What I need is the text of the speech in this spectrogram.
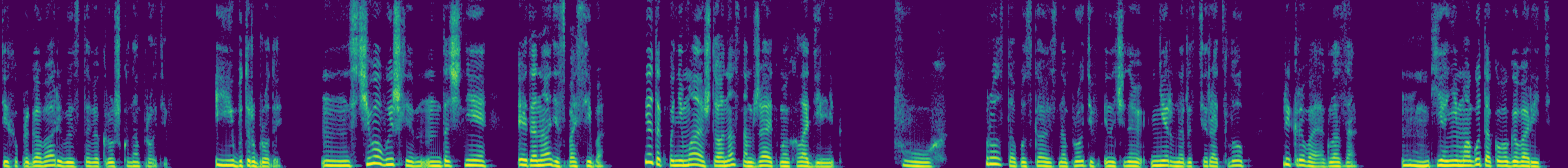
Тихо проговариваю, ставя кружку напротив. И бутерброды. «С чего вышли? Точнее, это Наде спасибо. Я так понимаю, что она снабжает мой холодильник. Фух. Просто опускаюсь напротив и начинаю нервно растирать лоб, прикрывая глаза. «Я не могу такого говорить.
